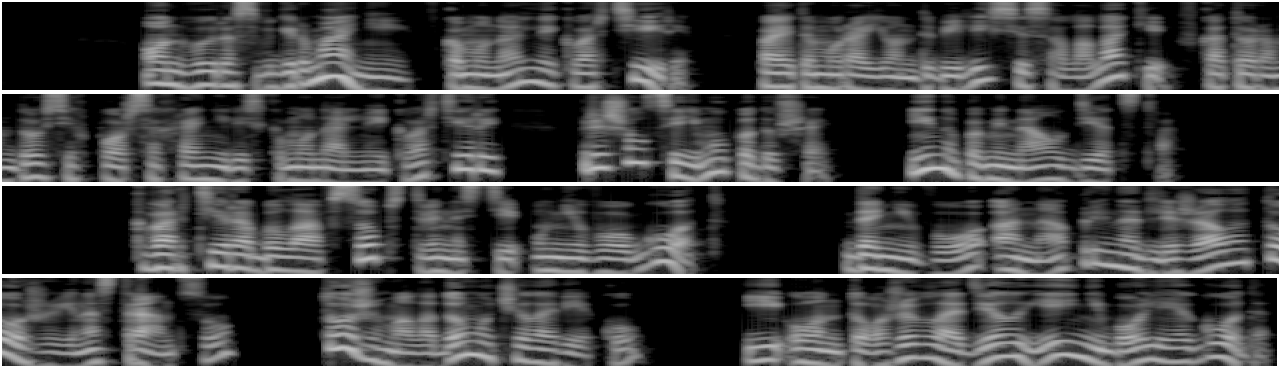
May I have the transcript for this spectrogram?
Он вырос в Германии, в коммунальной квартире, поэтому район Тбилиси-Салалаки, в котором до сих пор сохранились коммунальные квартиры, пришелся ему по душе и напоминал детство. Квартира была в собственности у него год. До него она принадлежала тоже иностранцу, тоже молодому человеку, и он тоже владел ей не более года.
